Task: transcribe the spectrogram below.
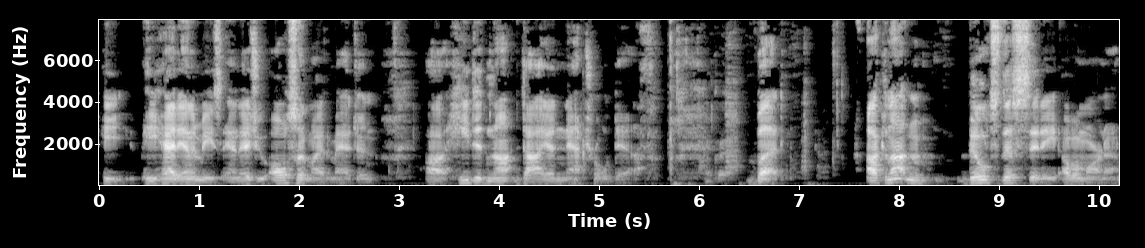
he he had enemies, and as you also might imagine, uh, he did not die a natural death. okay, But Akhenaten builds this city of Amarna,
